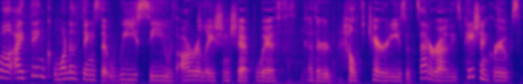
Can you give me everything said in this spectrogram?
Well, I think one of the things that we see with our relationship with other health charities, et cetera, these patient groups,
